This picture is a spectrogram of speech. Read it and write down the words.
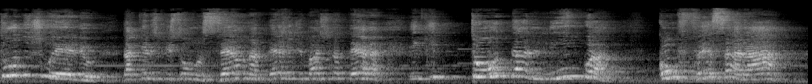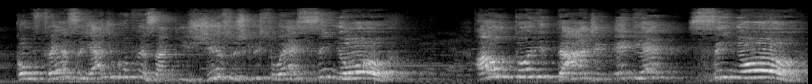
todo o joelho daqueles que estão no céu, na terra e debaixo da terra, e que toda língua confessará, confessa e há de confessar que Jesus Cristo é Senhor. Autoridade, Ele é Senhor.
